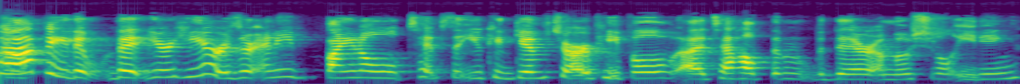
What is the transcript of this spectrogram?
happy that, that you're here. Is there any final tips that you could give to our people uh, to help them with their emotional eating?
